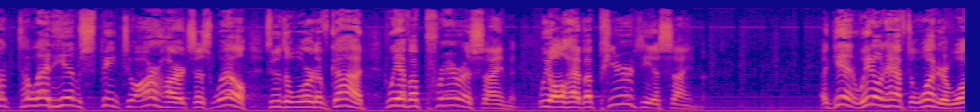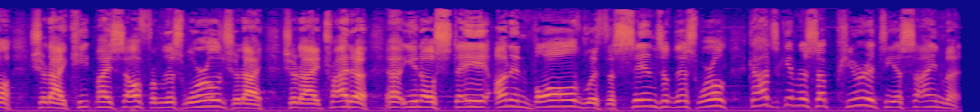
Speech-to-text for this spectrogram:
but to let Him speak to our hearts as well through the Word of God. We have a prayer assignment, we all have a purity assignment. Again, we don't have to wonder, well, should I keep myself from this world? Should I, should I try to, uh, you know, stay uninvolved with the sins of this world? God's given us a purity assignment.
